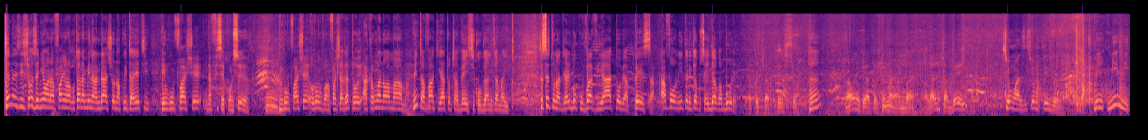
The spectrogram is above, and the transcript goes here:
tena hizi show zenyewe wanafanya unakutana mimi naandaa show na kuita eti ingumfashe ndafise concert. Mm. ngumfashe urumva mfasha gato akamwana wa mama. Mimi tavaa kiato cha bei siku gani kama hiki? Sasa tunajaribu kuvaa viato vya pesa. Afu uniite nikiwa kusaidia kwa bure. Kiato cha pesa? Eh? naone kiato kima yambaye walahi ni cha bei. Sio mwazi sio mtizo. Mi, mimi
